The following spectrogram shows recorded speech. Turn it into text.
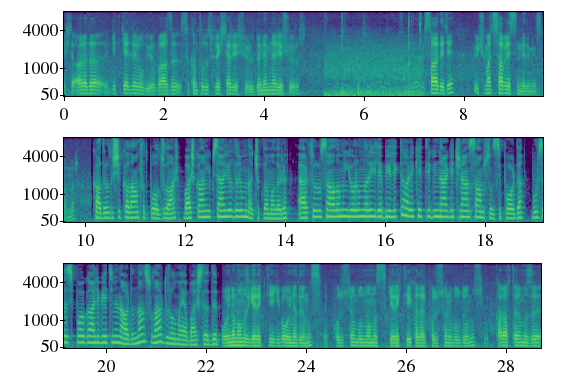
İşte arada git geller oluyor. Bazı sıkıntılı süreçler yaşıyoruz, dönemler yaşıyoruz. Sadece 3 maç sabretsin dedim insanlar. Kadro dışı kalan futbolcular, Başkan Yüksel Yıldırım'ın açıklamaları, Ertuğrul Sağlam'ın yorumları ile birlikte hareketli günler geçiren Samsun Spor'da Bursa Spor galibiyetinin ardından sular durulmaya başladı. Oynamamız gerektiği gibi oynadığımız, pozisyon bulmamız gerektiği kadar pozisyonu bulduğumuz, taraftarımızı,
